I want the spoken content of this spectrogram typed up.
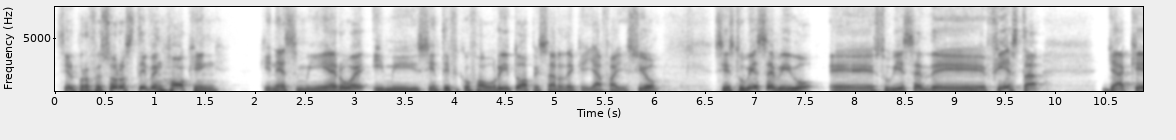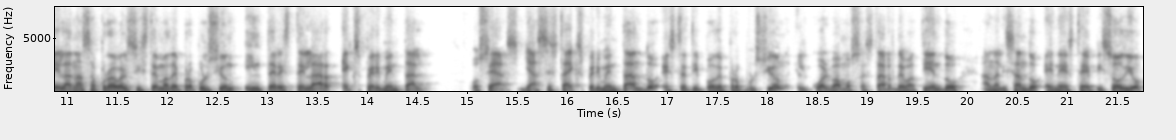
Si el profesor Stephen Hawking, quien es mi héroe y mi científico favorito, a pesar de que ya falleció, si estuviese vivo, eh, estuviese de fiesta, ya que la NASA prueba el sistema de propulsión interestelar experimental. O sea, ya se está experimentando este tipo de propulsión, el cual vamos a estar debatiendo, analizando en este episodio,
